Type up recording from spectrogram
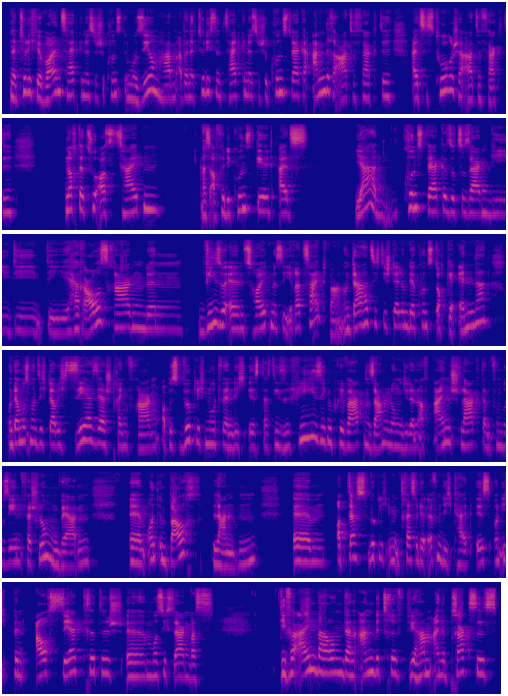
natürlich, wir wollen zeitgenössische Kunst im Museum haben, aber natürlich sind zeitgenössische Kunstwerke andere Artefakte als historische Artefakte. Noch dazu aus Zeiten, was auch für die Kunst gilt, als ja, Kunstwerke sozusagen die, die, die herausragenden visuellen Zeugnisse ihrer Zeit waren. Und da hat sich die Stellung der Kunst doch geändert. Und da muss man sich, glaube ich, sehr, sehr streng fragen, ob es wirklich notwendig ist, dass diese riesigen privaten Sammlungen, die dann auf einen Schlag dann von Museen verschlungen werden ähm, und im Bauch landen, ähm, ob das wirklich im Interesse der Öffentlichkeit ist. Und ich bin auch sehr kritisch, äh, muss ich sagen, was die Vereinbarung dann anbetrifft. Wir haben eine Praxis,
